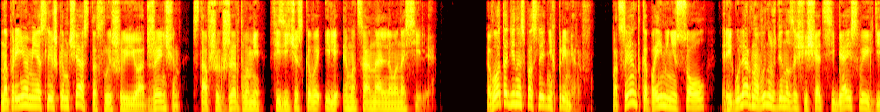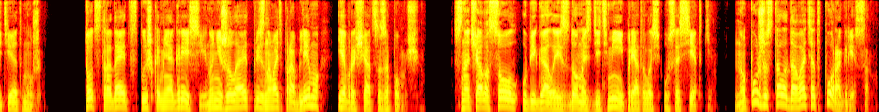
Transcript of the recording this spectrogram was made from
на приеме я слишком часто слышу ее от женщин, ставших жертвами физического или эмоционального насилия. Вот один из последних примеров. Пациентка по имени Соул регулярно вынуждена защищать себя и своих детей от мужа. Тот страдает вспышками агрессии, но не желает признавать проблему и обращаться за помощью. Сначала Соул убегала из дома с детьми и пряталась у соседки, но позже стала давать отпор агрессору.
